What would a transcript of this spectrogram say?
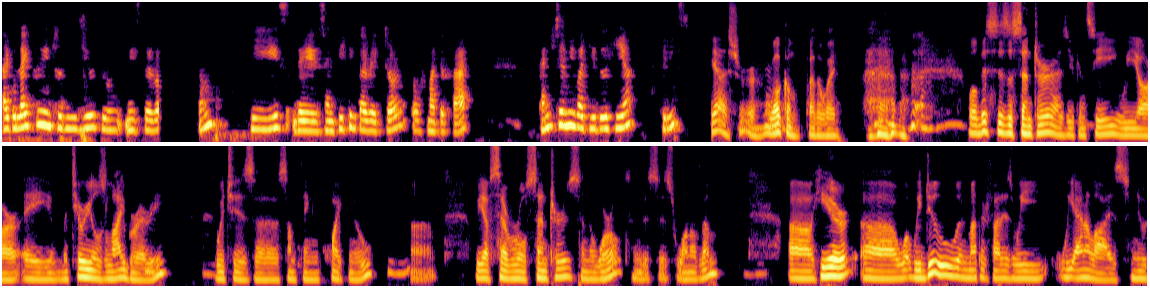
I would like to introduce you to Mr. Robinson. He is the scientific director of Matterfat. Can you tell me what you do here, please? Yeah, sure. Welcome, by the way. well, this is a center. As you can see, we are a materials library, which is uh, something quite new. Mhm. Uh, we have several centers in the world, and this is one of them. Uh, here, uh, what we do in Matterfat is we, we analyze new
